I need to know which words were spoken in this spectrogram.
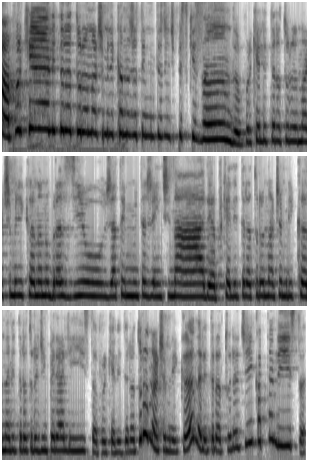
Ah, porque a literatura norte-americana já tem muita gente pesquisando, porque a literatura norte-americana no Brasil já tem muita gente na área, porque a literatura norte-americana é literatura de imperialista, porque a literatura norte-americana é literatura de capitalista,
